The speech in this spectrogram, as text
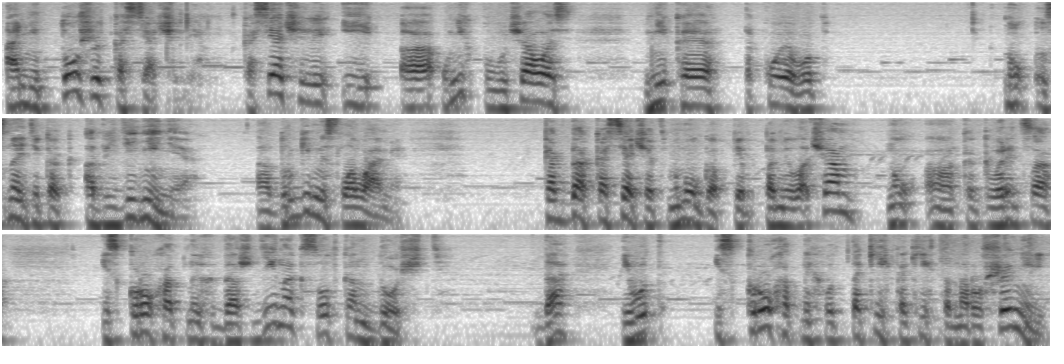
они тоже косячили. Косячили, и а, у них получалось некое такое вот, ну, знаете как, объединение. А, другими словами, когда косячат много по мелочам, ну, а, как говорится, из крохотных дождинок соткан дождь, да, и вот из крохотных вот таких каких-то нарушений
